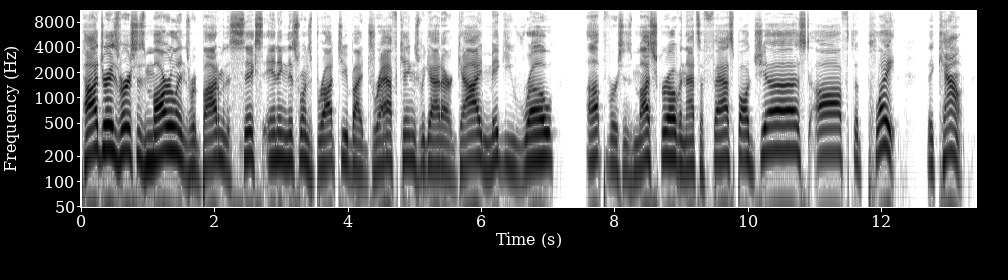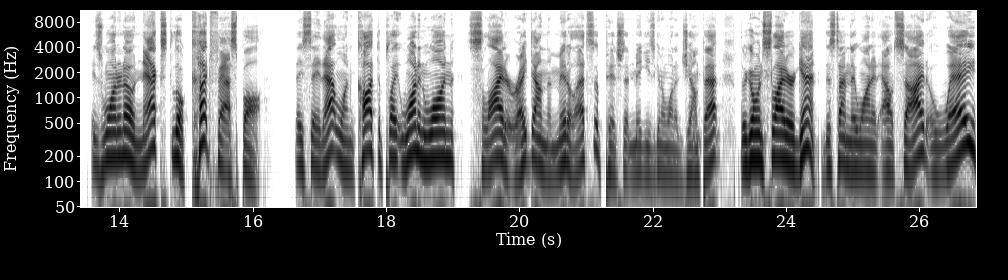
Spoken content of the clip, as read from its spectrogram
Padres versus Marlins. We're bottom of the sixth inning. This one's brought to you by DraftKings. We got our guy, Miggy Rojas, up versus Musgrove, and that's a fastball just off the plate. The count is 1 0. Next, little cut fastball. They say that one caught the plate, one and one slider right down the middle. That's a pitch that Miggy's going to want to jump at. They're going slider again. This time they want it outside, away.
